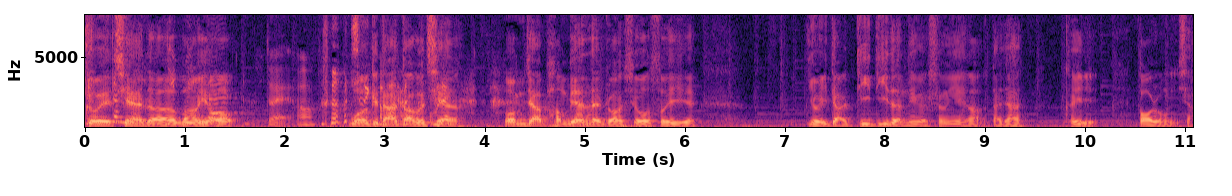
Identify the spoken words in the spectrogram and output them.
各位亲爱的网友，对啊，我给大家道个歉，我们家旁边在装修，所以有一点滴滴的那个声音啊，大家可以包容一下。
